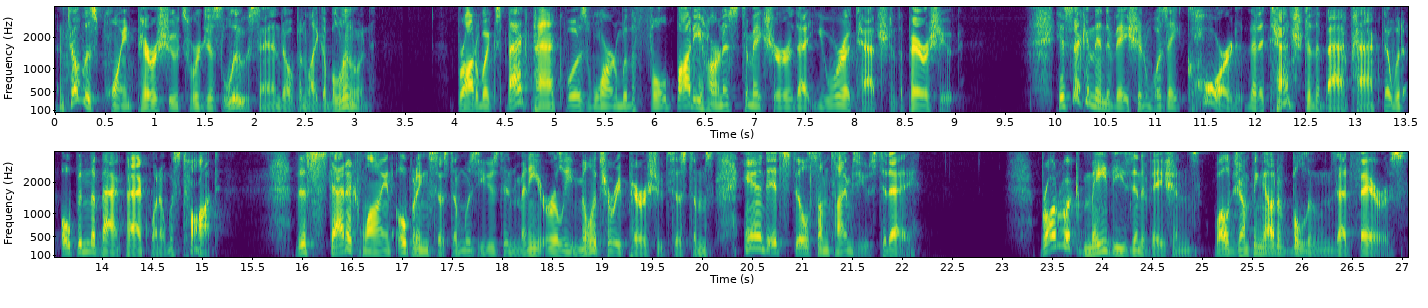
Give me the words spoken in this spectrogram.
Until this point, parachutes were just loose and open like a balloon. Broadwick's backpack was worn with a full body harness to make sure that you were attached to the parachute. His second innovation was a cord that attached to the backpack that would open the backpack when it was taut. This static line opening system was used in many early military parachute systems, and it's still sometimes used today. Broadwick made these innovations while jumping out of balloons at fairs.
